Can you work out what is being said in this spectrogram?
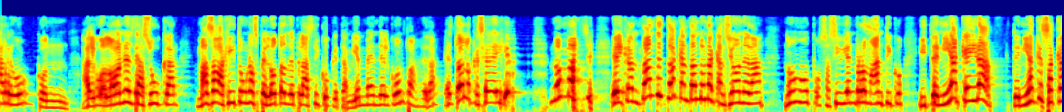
largo con algodones de azúcar, más abajito unas pelotas de plástico que también vende el compa, ¿verdad? Es todo lo que se veía. No más, el cantante está cantando una canción, ¿verdad? No, pues así bien romántico y tenía que ir a Tenía que sacar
